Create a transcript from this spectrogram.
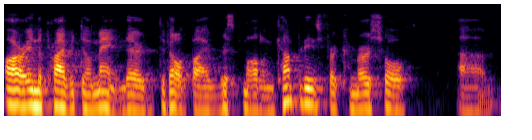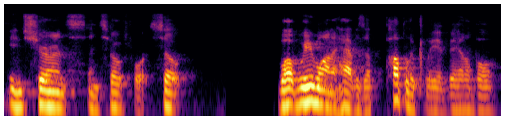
are in the private domain. They're developed by risk modeling companies for commercial uh, insurance and so forth. So what we want to have is a publicly available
